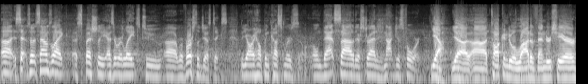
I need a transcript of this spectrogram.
uh, so, it sounds like, especially as it relates to uh, reverse logistics, that you are helping customers on that side of their strategy, not just forward. Yeah, yeah. Uh, talking to a lot of vendors here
